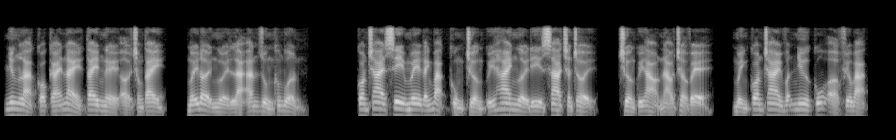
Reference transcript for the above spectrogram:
nhưng là có cái này tay nghề ở trong tay, mấy đời người là ăn dùng không buồn. Con trai si mê đánh bạc cùng trường quý hai người đi xa chân trời, trường quý hảo nào trở về, mình con trai vẫn như cũ ở phiêu bạc.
